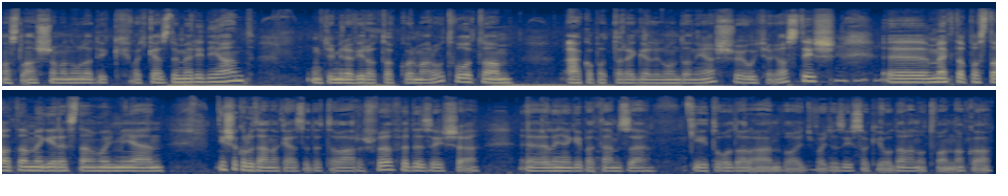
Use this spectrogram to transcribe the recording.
azt lássam a nulladik vagy kezdő meridiánt. Úgyhogy mire virott, akkor már ott voltam elkapott a reggeli londoni eső, úgyhogy azt is. Uh-huh. megtapasztaltam, megéreztem, hogy milyen, és akkor utána kezdődött a város felfedezése, lényegében Temze két oldalán, vagy, vagy az északi oldalán ott vannak a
